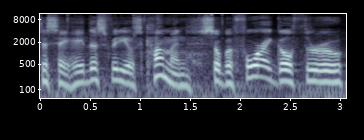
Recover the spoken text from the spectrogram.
to say, hey, this video's coming. So before I go through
